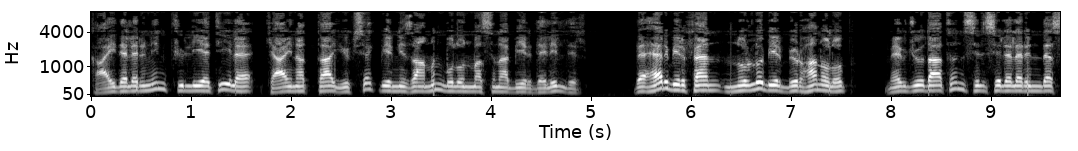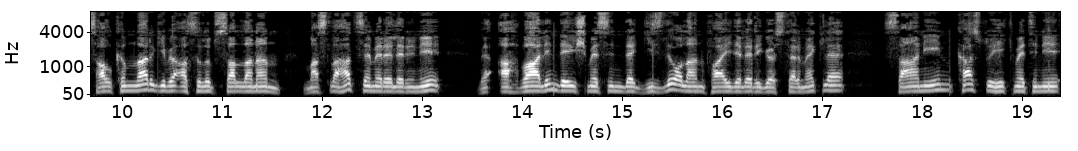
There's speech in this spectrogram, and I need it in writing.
kaidelerinin külliyetiyle kainatta yüksek bir nizamın bulunmasına bir delildir. Ve her bir fen nurlu bir bürhan olup mevcudatın silsilelerinde salkımlar gibi asılıp sallanan maslahat semerelerini ve ahvalin değişmesinde gizli olan faydeleri göstermekle saniin kastu hikmetini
